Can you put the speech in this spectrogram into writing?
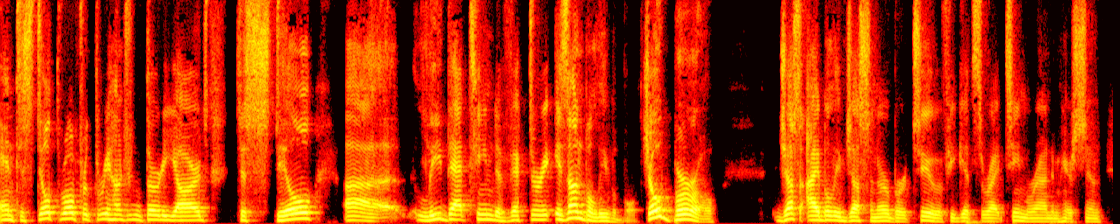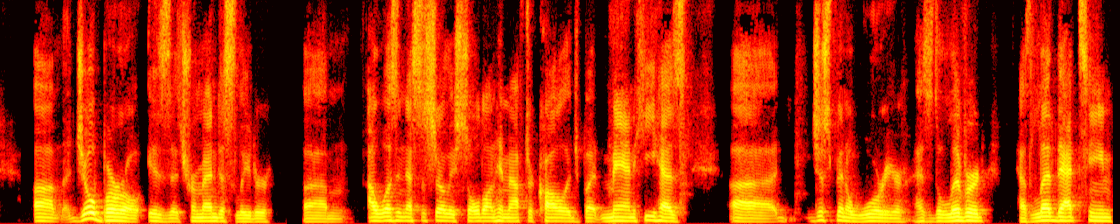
and to still throw for 330 yards, to still uh, lead that team to victory is unbelievable. Joe Burrow just I believe Justin Herbert too, if he gets the right team around him here soon. Um, Joe Burrow is a tremendous leader. Um, I wasn't necessarily sold on him after college, but man, he has uh, just been a warrior, has delivered, has led that team,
